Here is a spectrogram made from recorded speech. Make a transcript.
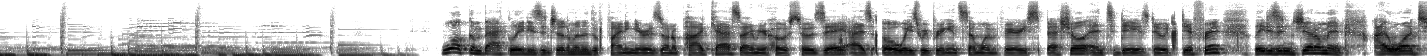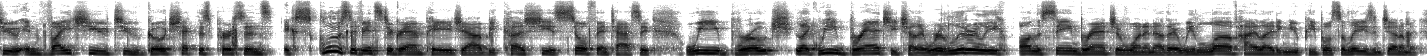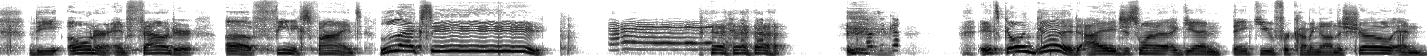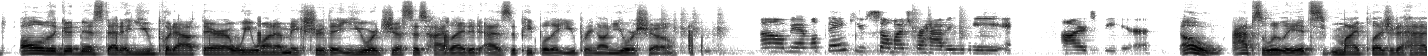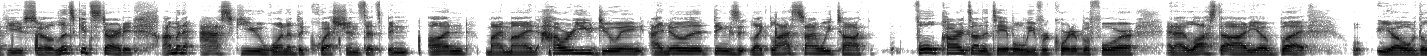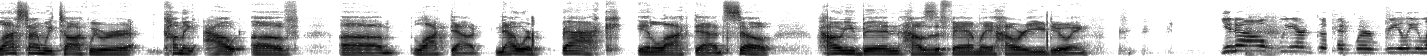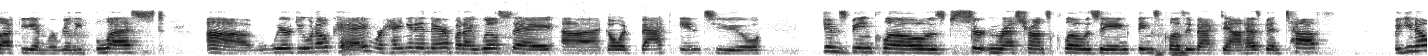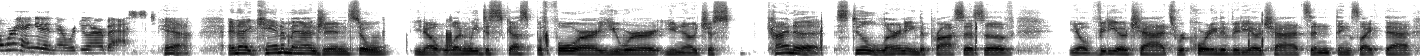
Welcome back, ladies and gentlemen, to the Finding Arizona podcast. I am your host, Jose. As always, we bring in someone very special, and today is no different. Ladies and gentlemen, I want to invite you to go check this person's exclusive Instagram page out because she is so fantastic. We broach, like, we branch each other. We're literally on the same branch of one another. We love highlighting new people. So, ladies and gentlemen, the owner and founder of Phoenix Finds, Lexi. How's it going? It's going good. I just want to again thank you for coming on the show and all of the goodness that you put out there. We want to make sure that you are just as highlighted as the people that you bring on your show. Oh man, well thank you so much for having me. And honored to be here. Oh, absolutely. It's my pleasure to have you. So let's get started. I'm going to ask you one of the questions that's been on my mind. How are you doing? I know that things like last time we talked, full cards on the table. We've recorded before and I lost the audio, but you know, the last time we talked, we were coming out of um, lockdown. Now we're back in lockdown. So, how you been? How's the family? How are you doing? You know, we are good. We're really lucky and we're really blessed. Um, we're doing okay. We're hanging in there, but I will say, uh, going back into gyms being closed, certain restaurants closing, things mm-hmm. closing back down has been tough. But you know, we're hanging in there. We're doing our best. Yeah. And I can't imagine. So, you know, when we discussed before, you were, you know, just kind of still learning the process of you know, video chats, recording the video chats, and things like that.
